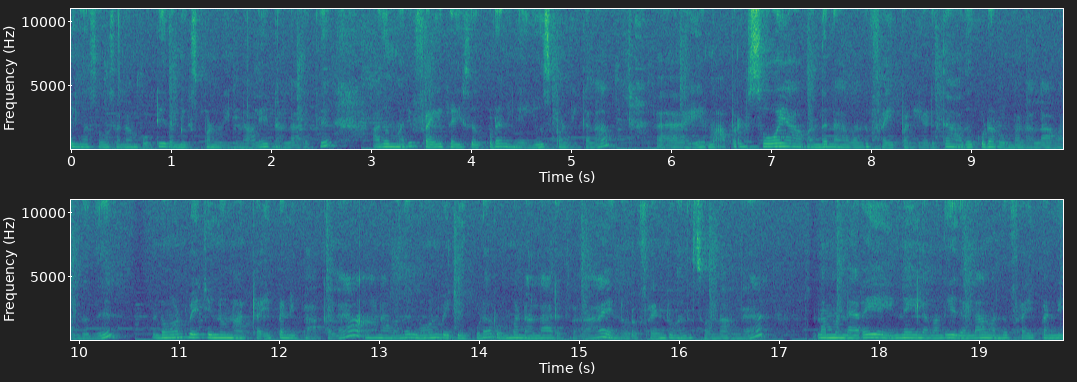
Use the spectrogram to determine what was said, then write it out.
நீங்கள் சோஸ் எல்லாம் போட்டு இதை மிக்ஸ் பண்ணிங்கனாலே நல்லாயிருக்கு. அது மாதிரி ஃப்ரைட் ரைஸு கூட நீங்கள் யூஸ் பண்ணிக்கலாம். அப்புறம் சோயா வந்து நான் வந்து ஃப்ரை பண்ணி எடுத்தேன். அது கூட ரொம்ப நல்லா வந்தது. நான்வெஜ் இன்னும் நான் ட்ரை பண்ணி பார்க்கல. ஆனால் வந்து நான்வெஜ்ஜு கூட ரொம்ப நல்லா இருக்கிறதா என்னோடய ஃப்ரெண்டு வந்து சொன்னாங்க. நம்ம நிறைய எண்ணெயில் வந்து இதெல்லாம் வந்து ஃப்ரை பண்ணி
